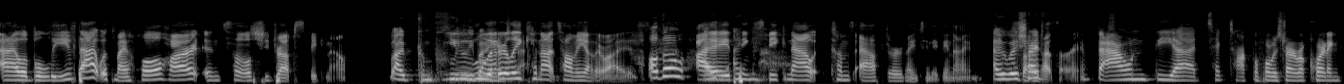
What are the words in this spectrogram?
And I will believe that with my whole heart until she drops Speak Now. I completely you literally cannot tell me otherwise. Although I, I think I, Speak Now comes after 1989. I wish I found the uh, TikTok before we started recording,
